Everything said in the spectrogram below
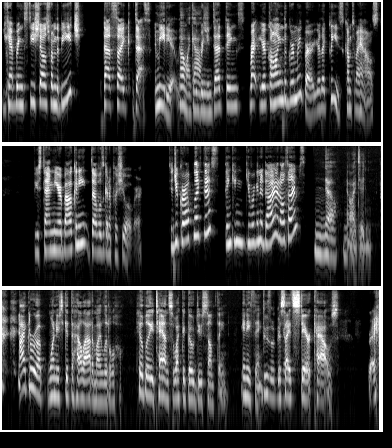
You can't bring seashells from the beach. That's like death immediately. Oh my You're bringing dead things. Right. You're calling the Grim Reaper. You're like, please come to my house. If you stand near a balcony, devil's going to push you over. Did you grow up like this, thinking you were going to die at all times? No, no, I didn't. I grew up wanting to get the hell out of my little hillbilly town so I could go do something, anything, Do something besides stare at cows. Right.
